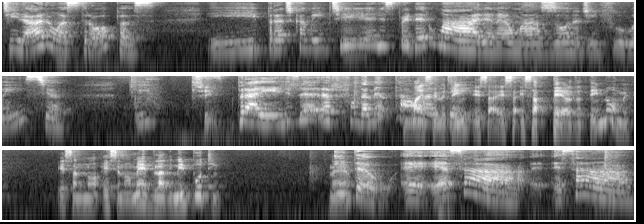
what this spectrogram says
tiraram as tropas e praticamente eles perderam uma área, né, uma zona de influência e para eles era fundamental. Mas ele manter. tem essa, essa, essa perda tem nome. Essa no, esse nome é Vladimir Putin. Né? Então, é, essa, essa,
